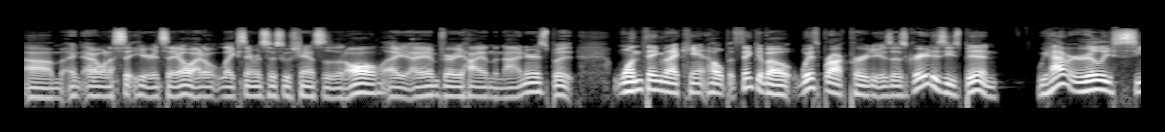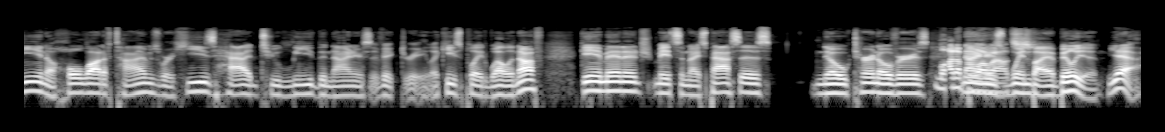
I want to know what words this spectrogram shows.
Um, I, I want to sit here and say, oh, I don't like San Francisco's chances at all. I, I am very high on the Niners, but one thing that I can't help but think about with Brock Purdy is as great as he's been, we haven't really seen a whole lot of times where he's had to lead the Niners to victory. Like he's played well enough, game managed, made some nice passes, no turnovers. A lot of Niners blowouts. win by a billion. Yeah.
